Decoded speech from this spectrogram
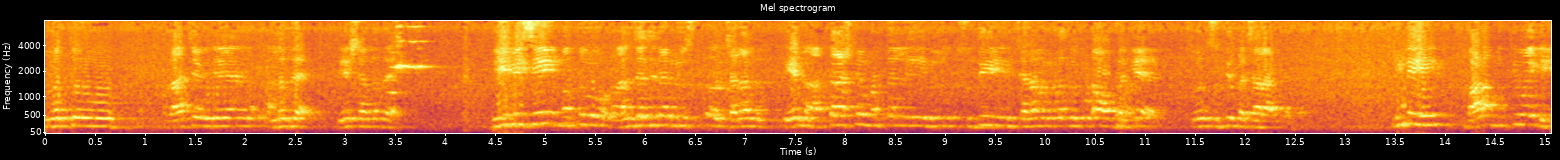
ಇವತ್ತು ರಾಜ್ಯ ರಾಜ್ಯವಿದೆ ಅಲ್ಲದೆ, ದೇಶ ಅಲ್ಲದೆ ಬಿಬಿಸಿ ಮತ್ತು ಅಲ್ ಜಜೀರಾ ನ್ಯೂಸ್ ಚಾನಲ್ ಏನು ಅಂತಾರಾಷ್ಟ್ರೀಯ ಮಟ್ಟದಲ್ಲಿ ಸುದ್ದಿ ಚಾನಲ್ಗಳಲ್ಲೂ ಕೂಡ ಅವ್ರ ಬಗ್ಗೆ ಇವತ್ತು ಸುದ್ದಿ ಪ್ರಚಾರ ಆಗ್ತದೆ ಇಲ್ಲಿ ಬಹಳ ಮುಖ್ಯವಾಗಿ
